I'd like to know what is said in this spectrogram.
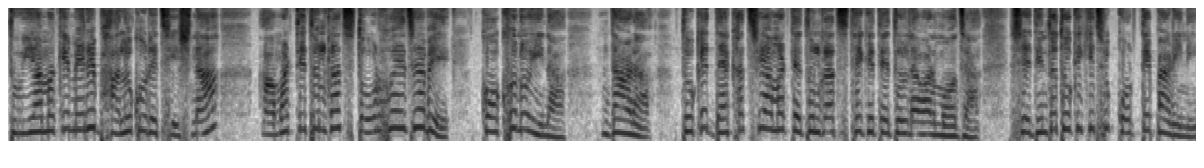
তুই আমাকে মেরে ভালো করেছিস না? আমার তেঁতুল গাছ তোর হয়ে যাবে? কখনোই না। দাঁড়া তোকে দেখাচ্ছি আমার তেঁতুল গাছ থেকে তেঁতুল নেওয়ার মজা। সেদিন তো তোকে কিছু করতে পারিনি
